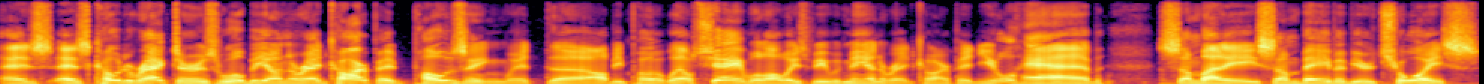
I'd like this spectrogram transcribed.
as as co-directors, we'll be on the red carpet posing with. Uh, I'll be po- well. Shay will always be with me on the red carpet. You'll have somebody, some babe of your choice,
